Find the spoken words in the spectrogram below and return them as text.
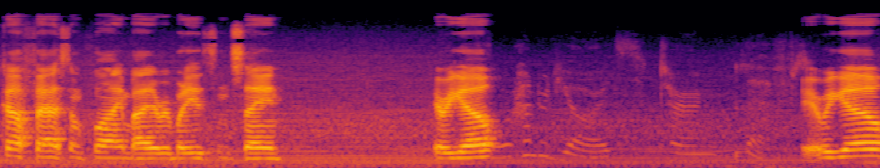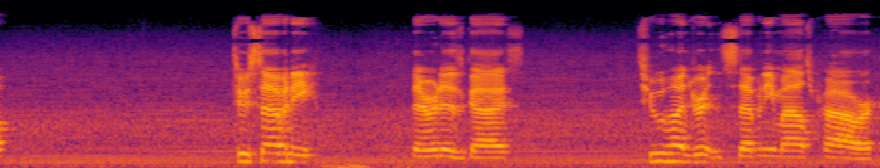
Look how fast I'm flying by everybody. It's insane. Here we go. Here we go. 270. There it is, guys. 270 miles per hour.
